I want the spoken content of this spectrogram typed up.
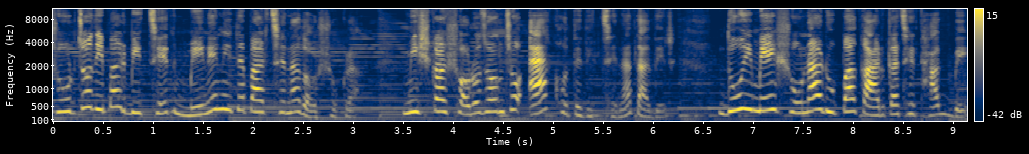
সূর্য দীপার বিচ্ছেদ মেনে নিতে পারছে না দর্শকরা। মিষ্কার ষড়যন্ত্র এক হতে দিচ্ছে না তাদের। দুই মেয়ে সোনা রূপা কার কাছে থাকবে,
